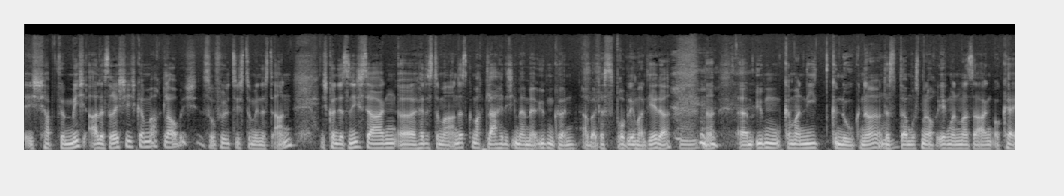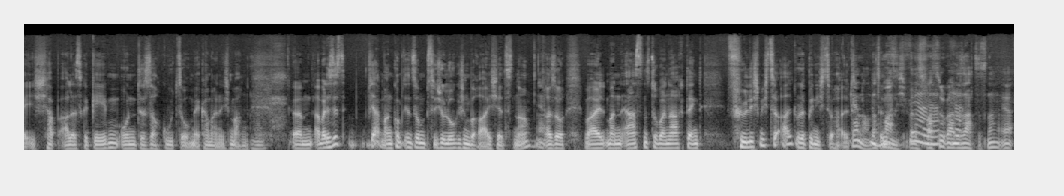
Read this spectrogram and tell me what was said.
ich habe für mich alles richtig gemacht, glaube ich. So fühlt es sich zumindest an. Ich könnte jetzt nicht sagen, äh, hättest du mal anders gemacht. Klar hätte ich immer mehr üben können, aber das Problem hat jeder. Mhm. Ne? Ähm, üben kann man nie genug. Ne? Das, da muss man auch irgendwann mal sagen, okay, ich habe alles gegeben und das ist auch gut so, mehr kann man nicht machen. Mhm. Ähm, aber das ist, ja, man kommt in so einen psychologischen Bereich jetzt. Ne? Ja. Also, weil man erstens darüber nachdenkt, fühle ich mich zu alt oder bin ich zu alt? Genau, das, das meine ich, das, ja, was du gerade ja. sagtest. Ne? Ja.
